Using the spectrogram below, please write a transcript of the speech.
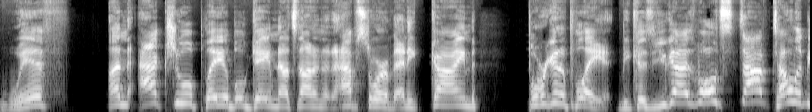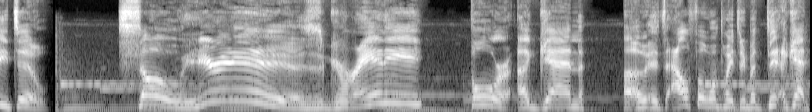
with an actual playable game. Now it's not in an app store of any kind but we're gonna play it because you guys won't stop telling me to. So here it is, Granny 4 again. Uh, it's Alpha 1.3, but again,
